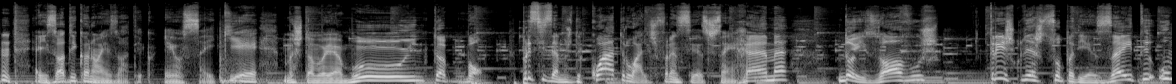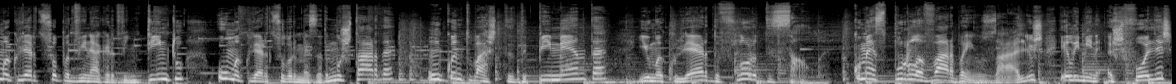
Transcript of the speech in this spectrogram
É exótico ou não é exótico? Eu sei que é, mas também é muito bom. Precisamos de 4 alhos franceses sem rama, 2 ovos, 3 colheres de sopa de azeite, uma colher de sopa de vinagre de vinho tinto, uma colher de sobremesa de mostarda, um quanto baste de pimenta e uma colher de flor de sal. Comece por lavar bem os alhos, elimine as folhas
